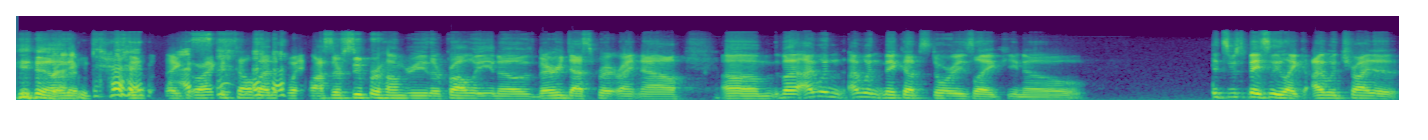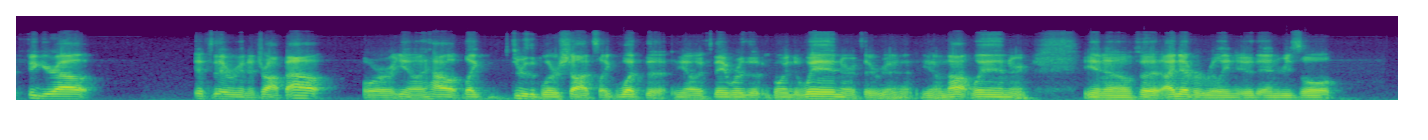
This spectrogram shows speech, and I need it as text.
you know, they're- like, or I can tell by the weight loss, they're super hungry. They're probably, you know, very desperate right now. Um, but I wouldn't, I wouldn't make up stories like, you know, it's just basically like I would try to figure out if they were going to drop out or, you know, and how, like, through the blur shots, like what the, you know, if they were the, going to win or if they were going to, you know, not win or, you know, but I never really knew the end result.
